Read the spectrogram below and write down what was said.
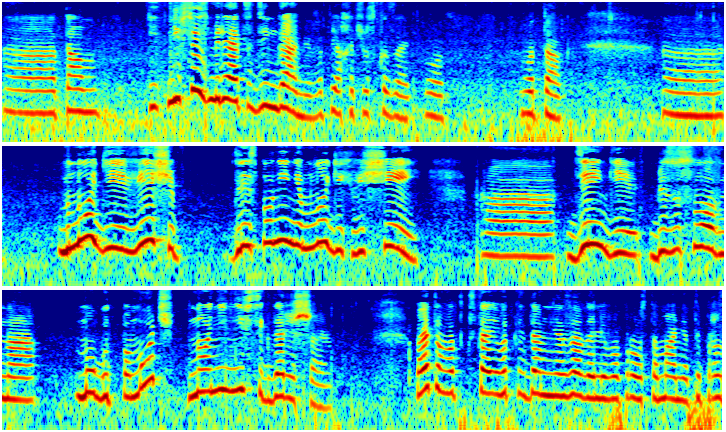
э, там и не все измеряется деньгами, вот я хочу сказать, вот, вот так. Э, многие вещи, для исполнения многих вещей э, деньги, безусловно, могут помочь, но они не всегда решают. Поэтому вот, кстати, вот когда мне задали вопрос, там, Аня, ты про,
